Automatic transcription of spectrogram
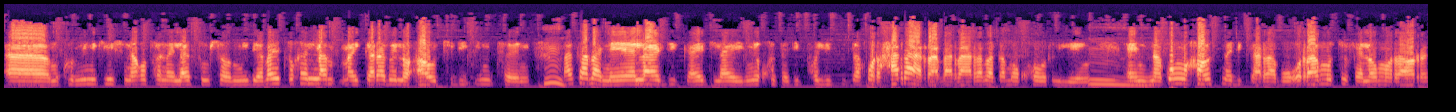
um communication ya go tshwana la social media ba e tlogelela maikarabelo ao to di-intern hmm. ba sa ba neela di-guideline kgotsa di-policy tsa gore ga re araba re araba ka mokgwa o rileng. Hmm. And nako nngwe ga o sena dikarabo o raya motho fela o moraya gore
